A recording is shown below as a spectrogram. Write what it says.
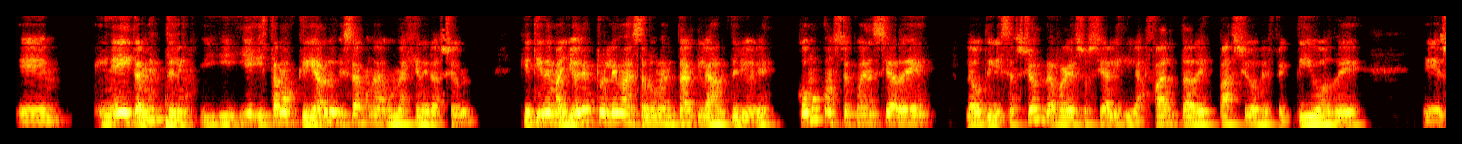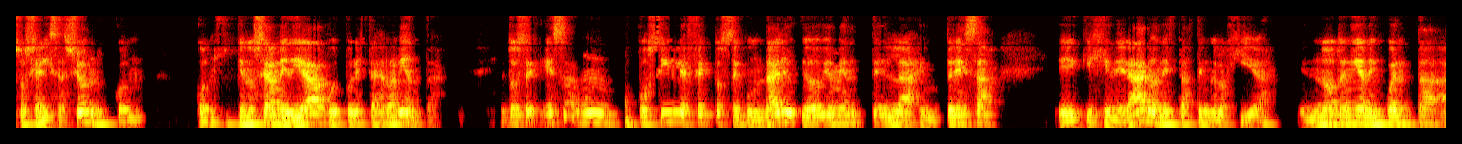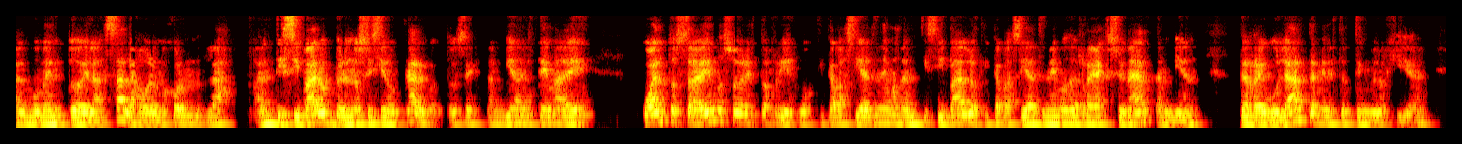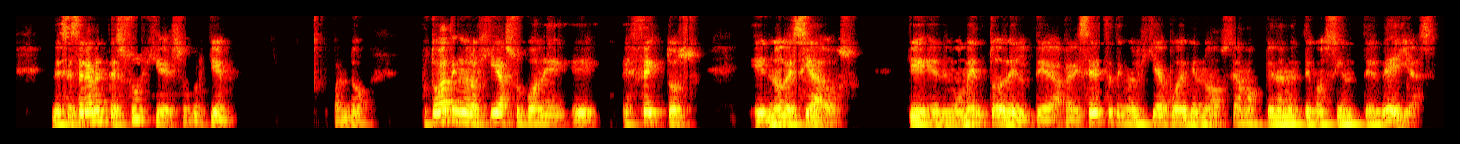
eh, inéditamente. Y, estamos criando quizás una, generación que tiene mayores problemas de salud mental que las anteriores como consecuencia de la utilización de redes sociales y la falta de espacios efectivos de eh, socialización que no sea mediada por, estas herramientas. Entonces, eso es un posible efecto secundario que obviamente las empresas eh, que generaron estas tecnologías no tenían en cuenta al momento de lanzarlas, o a lo mejor las anticiparon pero no se hicieron cargo. Entonces, también el tema de cuánto sabemos sobre estos riesgos, qué capacidad tenemos de anticiparlos, qué capacidad tenemos de reaccionar también, de regular también esta tecnología. Necesariamente surge eso, porque cuando toda tecnología supone eh, efectos eh, no deseados, que en el momento de, de, aparecer esta tecnología puede que no seamos plenamente conscientes de ellas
